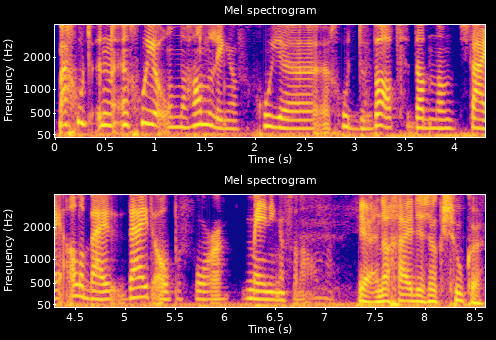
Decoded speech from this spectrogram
Maar goed, een, een goede onderhandeling of een goede, een goed debat, dan, dan sta je allebei wijd open voor meningen van de ander. Ja, en dan ga je dus ook zoeken.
